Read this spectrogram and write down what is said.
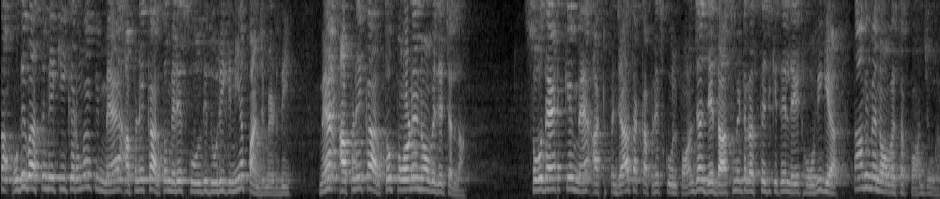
ਤਾਂ ਉਹਦੇ ਵਾਸਤੇ ਮੈਂ ਕੀ ਕਰੂੰਗਾ ਕਿ ਮੈਂ ਆਪਣੇ ਘਰ ਤੋਂ ਮੇਰੇ ਸਕੂਲ ਦੀ ਦੂਰੀ ਕਿੰਨੀ ਆ? 5 ਮਿੰਟ ਦੀ। ਮੈਂ ਆਪਣੇ ਘਰ ਤੋਂ ਪੌਣੇ 9 ਵਜੇ ਚੱਲਾਂ। ਸੋ ਦੈਟ ਕਿ ਮੈਂ 8:50 ਤੱਕ ਆਪਣੇ ਸਕੂਲ ਪਹੁੰਚ ਜਾ। ਜੇ 10 ਮਿੰਟ ਰਸਤੇ 'ਚ ਕਿਤੇ ਲੇਟ ਹੋ ਵੀ ਗਿਆ, ਤਾਂ ਵੀ ਮੈਂ 9 ਵਜੇ ਤੱਕ ਪਹੁੰਚ ਜਾਊਂਗਾ।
